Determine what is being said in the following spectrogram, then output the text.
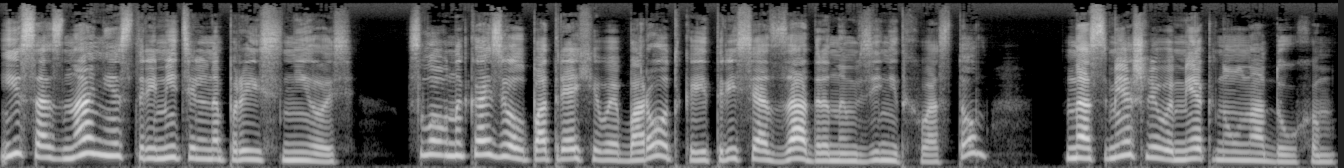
и сознание стремительно прояснилось. Словно козел, потряхивая бородкой и тряся задранным в зенит хвостом, насмешливо мекнул над духом.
